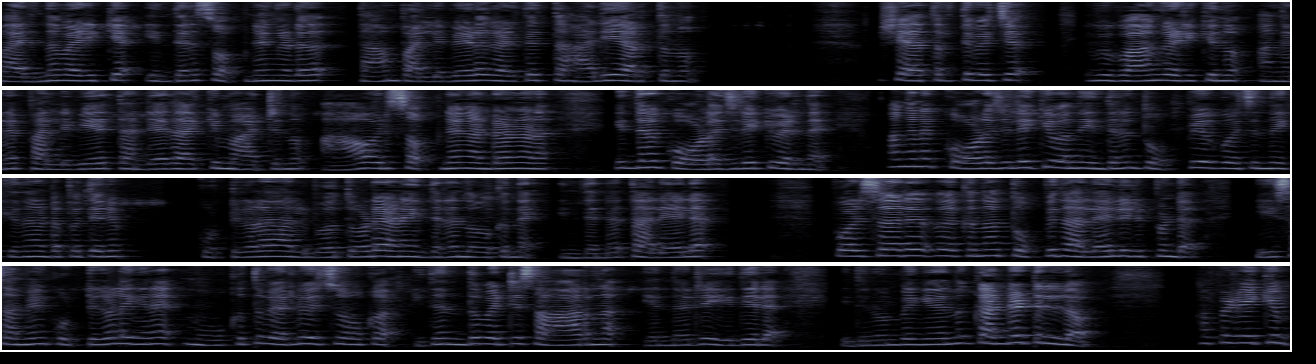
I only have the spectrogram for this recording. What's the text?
വരുന്ന വഴിക്ക് ഇന്ദ്രൻ സ്വപ്നം കണ്ടത് താൻ പല്ലവിയുടെ കഴുത്തിൽ താലി അർത്തുന്നു ക്ഷേത്രത്തിൽ വെച്ച് വിവാഹം കഴിക്കുന്നു. അങ്ങനെ പല്ലവിയെ തന്റേതാക്കി മാറ്റുന്നു. ആ ഒരു സ്വപ്നം കണ്ടുകൊണ്ടാണ് ഇന്ദ്രൻ കോളേജിലേക്ക് വരുന്നത് അങ്ങനെ കോളേജിലേക്ക് വന്ന് ഇന്ദ്രൻ തൊപ്പിയൊക്കെ വെച്ച് നിൽക്കുന്ന കണ്ടപ്പോഴത്തേനും കുട്ടികളെ അത്ഭുതത്തോടെയാണ് ഇന്ദ്രൻ നോക്കുന്നത്. ഇന്ദ്രന്റെ തലയിൽ പോലീസുകാർ വെക്കുന്ന തൊപ്പി തലയിൽ ഇരിപ്പുണ്ട് ഈ സമയം കുട്ടികൾ ഇങ്ങനെ മൂക്കത്ത് വിരൽ വെച്ച് നോക്കുക. ഇതെന്ത് പറ്റി സാറിന്? എന്നൊരു രീതിയിൽ ഇതിനു മുമ്പ് ഇങ്ങനെയൊന്നും കണ്ടിട്ടില്ലല്ലോ. അപ്പോഴേക്കും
